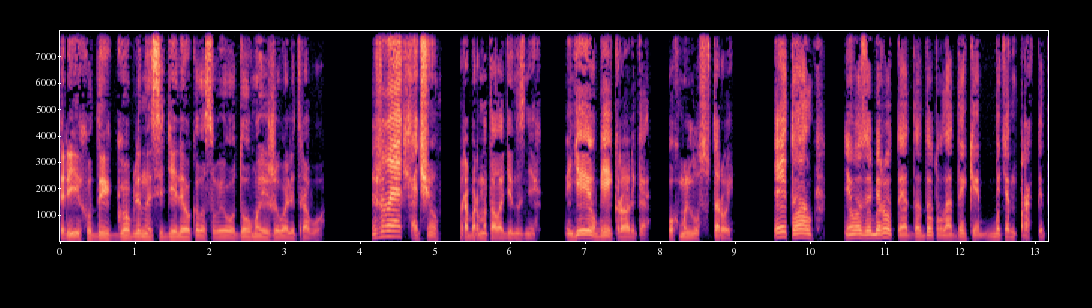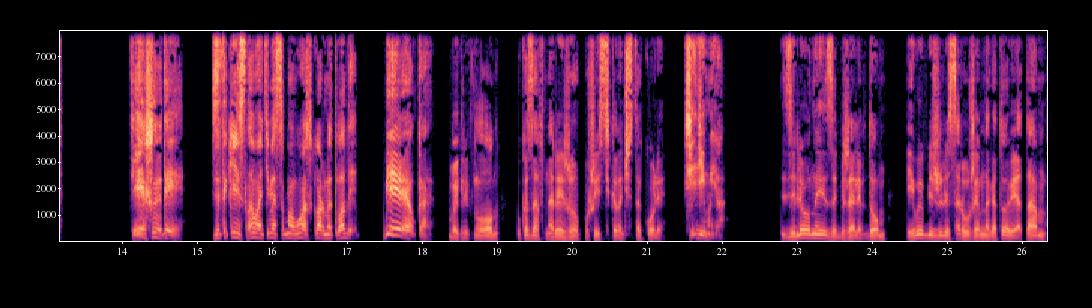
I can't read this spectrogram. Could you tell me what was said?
Три худых гоблина сидели около своего дома и жевали траву. «Жрать хочу», — пробормотал один из них. «Иди убей кролика», — ухмыльнулся второй. «И толк. Его заберут и отдадут владыке, будь он проклят». «Тише ты! За такие слова тебя самого скормят лады... Белка!» — выкрикнул он, указав на рыжего пушистика на чистоколе. «Сиди, моя!» Зеленые забежали в дом и выбежали с оружием наготове, а там...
